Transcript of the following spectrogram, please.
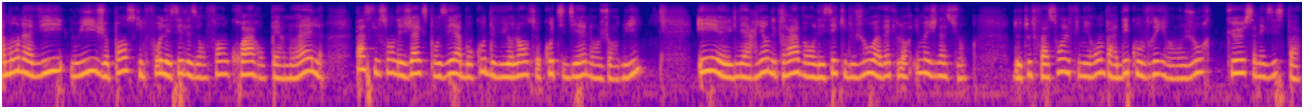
À mon avis, oui, je pense qu'il faut laisser les enfants croire au Père Noël parce qu'ils sont déjà exposés à beaucoup de violences quotidiennes aujourd'hui et euh, il n'y a rien de grave à en laisser qu'ils jouent avec leur imagination. De toute façon, ils finiront par découvrir un jour que ça n'existe pas.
